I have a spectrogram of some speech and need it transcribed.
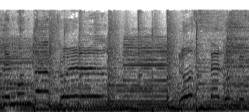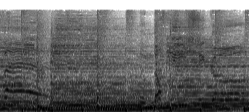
Miserable mundo cruel, luz de Lucifer, mundo físico.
